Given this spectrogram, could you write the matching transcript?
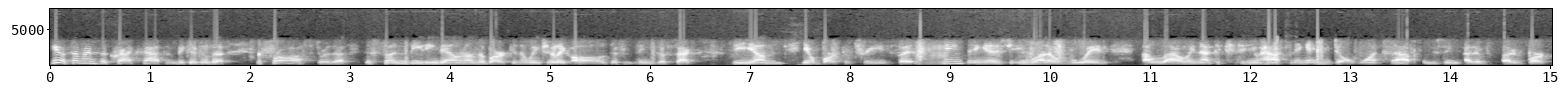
You know, sometimes the cracks happen because of the, the frost or the, the sun beating down on the bark in the winter. Like all different things affect the, um, you know, bark of trees. But the main thing is you want to avoid allowing that to continue happening, and you don't want sap oozing out of out of bark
